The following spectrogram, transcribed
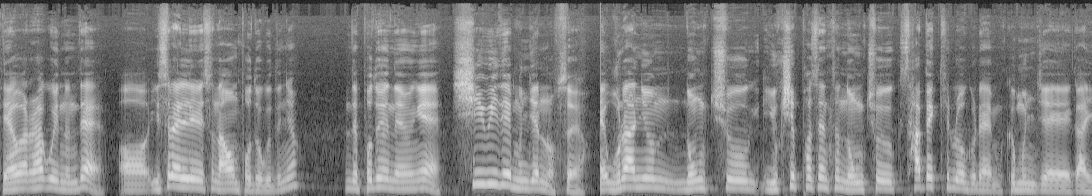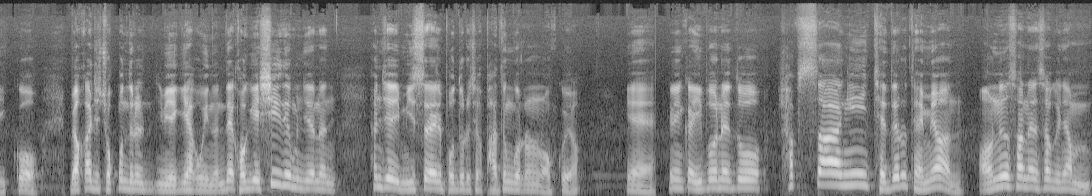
대화를 하고 있는데 어, 이스라엘에서 나온 보도거든요. 근데 보도의 내용에 시위대 문제는 없어요. 우라늄 농축 60% 농축 400kg 그 문제가 있고 몇 가지 조건들을 얘기하고 있는데 거기에 시위대 문제는 현재 이스라엘 보도로 제가 받은 거로는 없고요. 예. 그러니까 이번에도 협상이 제대로 되면 어느 선에서 그냥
